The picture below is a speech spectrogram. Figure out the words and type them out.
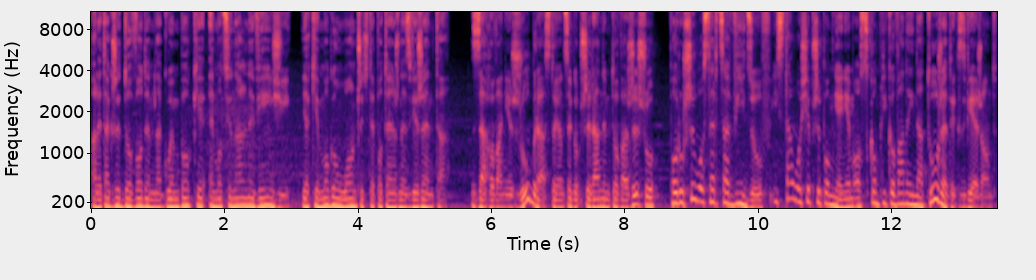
ale także dowodem na głębokie emocjonalne więzi, jakie mogą łączyć te potężne zwierzęta. Zachowanie żubra stojącego przy rannym towarzyszu poruszyło serca widzów i stało się przypomnieniem o skomplikowanej naturze tych zwierząt,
